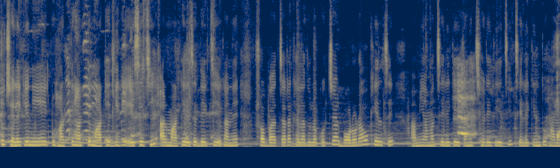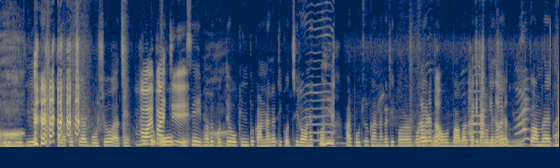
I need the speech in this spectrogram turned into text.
তো ছেলেকে নিয়ে একটু হাঁটতে হাঁটতে মাঠের দিকে এসেছি আর মাঠে এসে দেখছি এখানে সব বাচ্চারা খেলাধুলা করছে আর বড়রাও খেলছে। আমি আমার ছেলেকে এখানে ছেড়ে দিয়েছি। ছেলে কিন্তু হামাগুড়ি দিয়ে দিয়ে খেলা করছে আর বসেও আছে। ও এসে এইভাবে করতে ও কিন্তু কান্নাকাটি করছিল অনেকক্ষণ আর প্রচুর কান্নাকাটি করার পরে। ওর বাবার কাছে চলে যায়। তো আমরা এখানে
